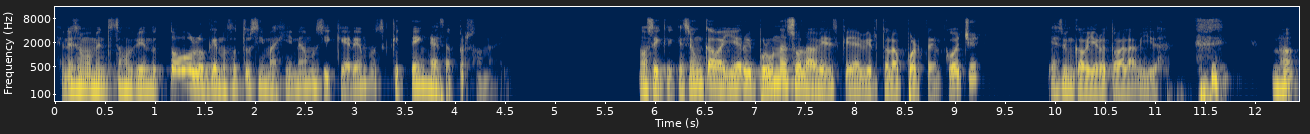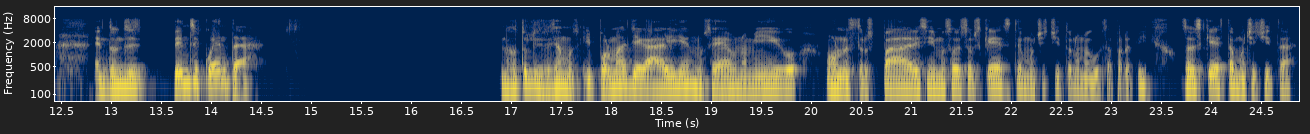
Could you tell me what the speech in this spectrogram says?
En ese momento estamos viendo todo lo que nosotros imaginamos y queremos que tenga esa persona ahí. No sé, que, que sea un caballero y por una sola vez que haya abierto la puerta del coche, es un caballero toda la vida. ¿No? Entonces, dense cuenta. Nosotros les decíamos, y por más llega alguien, no sea un amigo o nuestros padres, y decimos, ¿sabes qué? Este muchachito no me gusta para ti. ¿Sabes qué? Esta muchachita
